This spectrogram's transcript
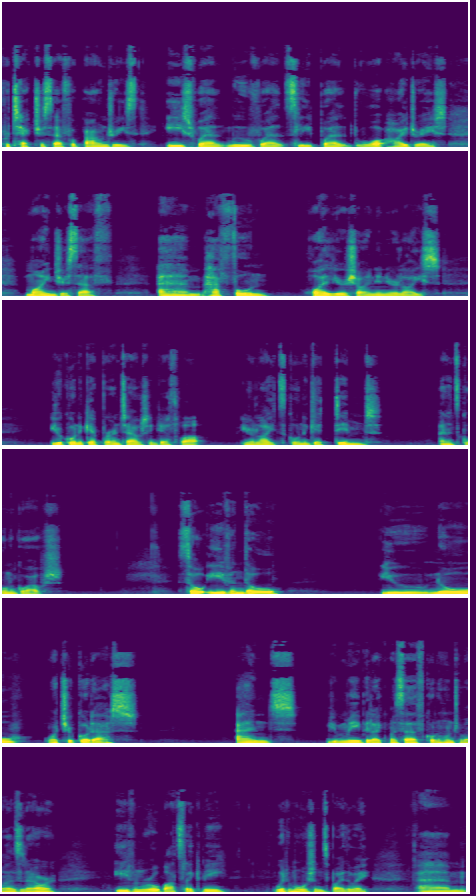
protect yourself with boundaries, eat well, move well, sleep well, hydrate, mind yourself, um, have fun while you're shining your light, you're going to get burnt out. And guess what? Your light's going to get dimmed and it's going to go out. So even though you know what you're good at and you may be like myself going 100 miles an hour, even robots like me, with emotions by the way, um,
